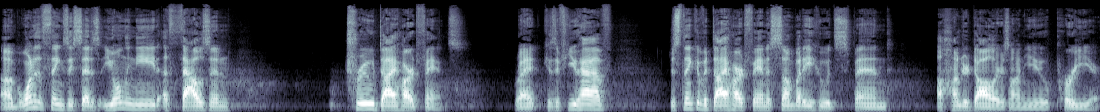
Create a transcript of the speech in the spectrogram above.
Uh, but one of the things they said is you only need a thousand true diehard fans, right? Because if you have, just think of a diehard fan as somebody who would spend a hundred dollars on you per year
